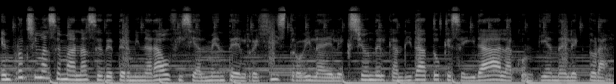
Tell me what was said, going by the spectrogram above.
En próximas semanas se determinará oficialmente el registro y la elección del candidato que se irá a la contienda electoral.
